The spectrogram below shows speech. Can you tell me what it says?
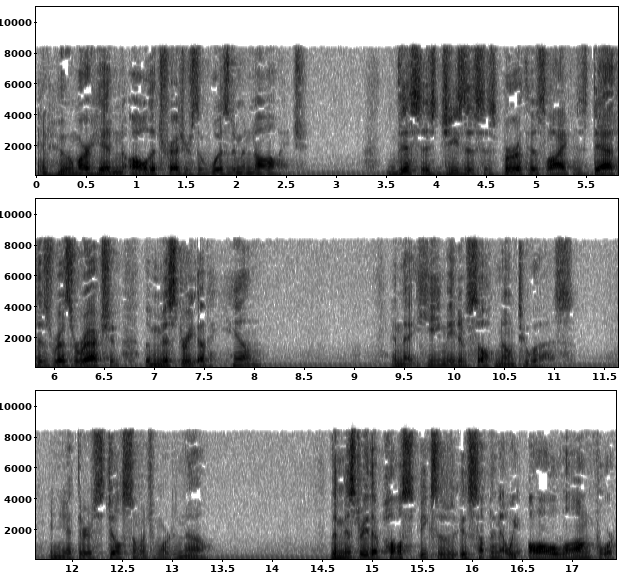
in whom are hidden all the treasures of wisdom and knowledge. This is Jesus, his birth, his life, his death, his resurrection, the mystery of him, and that he made himself known to us. And yet there is still so much more to know. The mystery that Paul speaks of is something that we all long for.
